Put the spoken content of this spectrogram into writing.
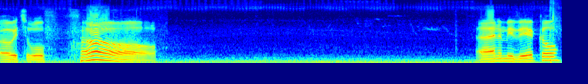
Oh, it's a wolf. Oh. Uh, enemy vehicle.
